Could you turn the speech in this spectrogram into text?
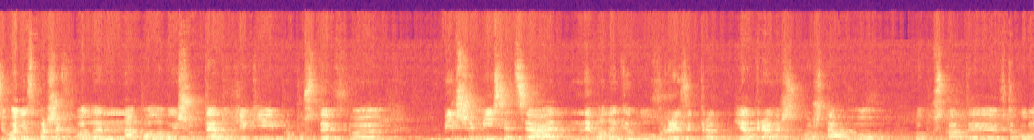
Сьогодні з перших хвилин на поле вийшов Дедух, який пропустив е, більше місяця. Невеликий для тренерського штабу випускати в такому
